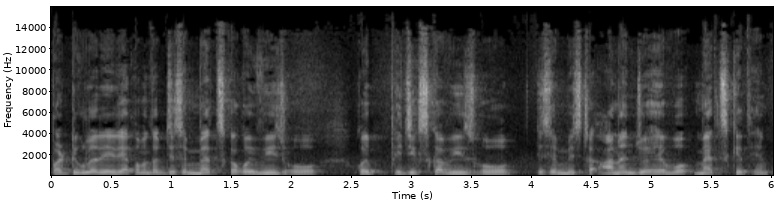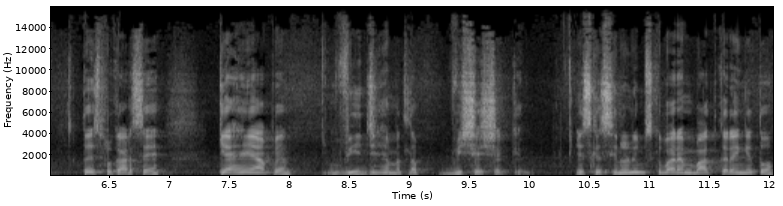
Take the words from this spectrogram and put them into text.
पर्टिकुलर एरिया का मतलब जैसे मैथ्स का कोई वीज हो, कोई फिजिक्स का वीज हो, जैसे मिस्टर आनंद जो है वो मैथ्स के थे। तो इस प्रकार से क्या है यहाँ पे? वीज है मतलब विशेषज्ञ। इसके सिनोनिम्स के बारे में बात करेंगे तो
